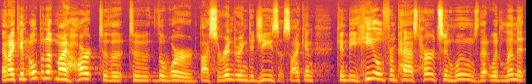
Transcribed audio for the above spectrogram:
And I can open up my heart to the, to the Word by surrendering to Jesus. I can, can be healed from past hurts and wounds that would limit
